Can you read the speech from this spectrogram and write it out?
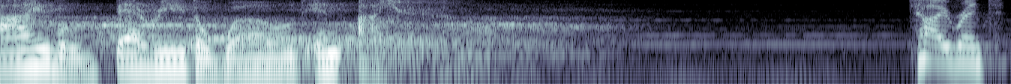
I will bury the world in ice. Tyrant!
